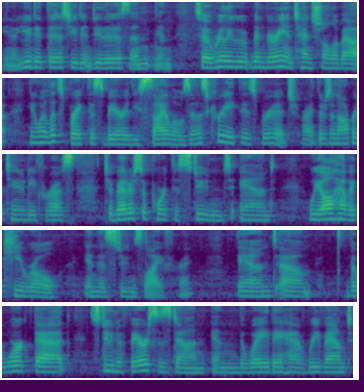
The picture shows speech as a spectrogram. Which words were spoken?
you know you did this you didn't do this. And, and so really we've been very intentional about you know what let's break this barrier these silos and let's create this bridge right? There's an opportunity for us to better support the student and we all have a key role in this student's life right? And um, the work that student affairs has done and the way they have revamped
